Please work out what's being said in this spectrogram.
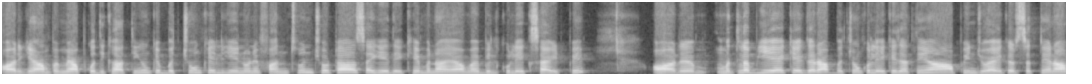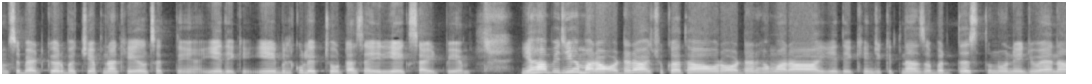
और यहाँ पर मैं आपको दिखाती हूँ कि बच्चों के लिए इन्होंने फन सुन छोटा सा ये देखें, बनाया हुआ है बिल्कुल एक साइड पर और मतलब ये है कि अगर आप बच्चों को लेके जाते हैं, आप इंजॉय कर सकते हैं, आराम से बैठ के और बच्चे अपना खेल सकते हैं। ये देखें, ये बिल्कुल एक छोटा सा एरिया एक साइड पे है। यहाँ पे जी हमारा ऑर्डर आ चुका था और ऑर्डर हमारा, ये देखें जी कितना ज़बरदस्त उन्होंने जो है ना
